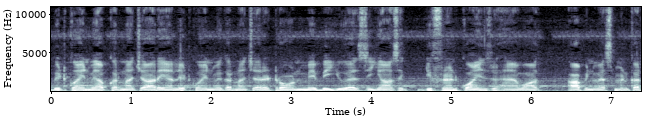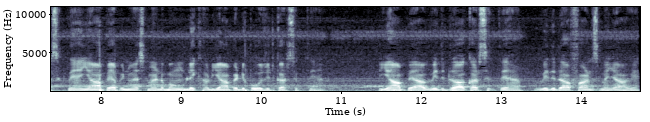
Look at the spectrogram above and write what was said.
बिटकॉइन में आप करना चाह रहे हैं लिट कॉइन में करना चाह रहे हैं ट्रॉन में भी यू एस यहाँ से डिफरेंट कॉइन्स जो हैं, वो आप इन्वेस्टमेंट कर सकते हैं। यहाँ पे आप इन्वेस्टमेंट अमाउंट लिखें और यहाँ पे डिपॉजिट कर सकते हैं। यहाँ पे आप विदड्रा कर सकते हैं विदड्रा फंड्स में जाके।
